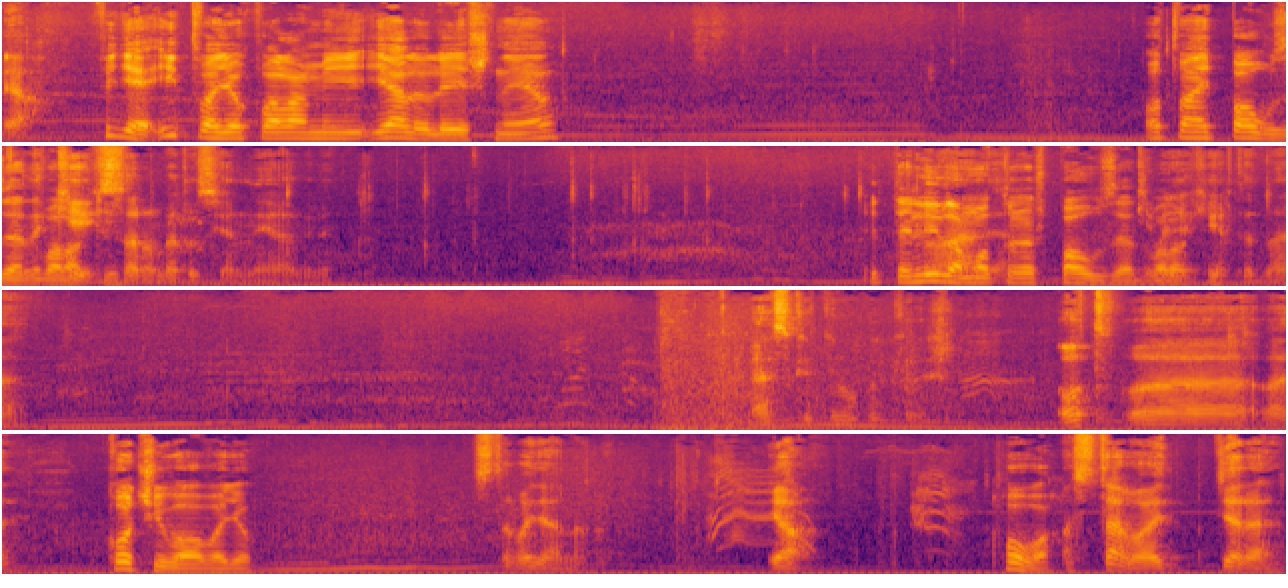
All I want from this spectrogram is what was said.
Ja, Figyelj, itt vagyok valami jelölésnél. Ott van egy pauzed valaki. kék szaron be tudsz jönni elvileg. Itt egy lila motoros pauzed valaki. érted már. Ezt kell nyomok keresni. Ott, uh, várj, Kocsival vagyok. azt te vagy annak? Ja, Hova? azt te vagy, gyere.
